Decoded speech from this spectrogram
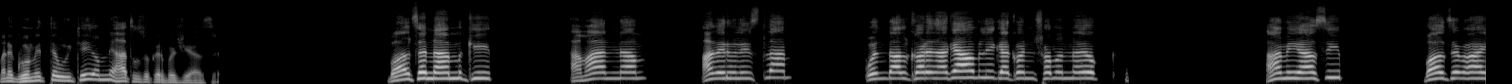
মানে ঘুমিতে উঠেই অমনি হাত উঁচু করে বসে আছে। বলছে নাম কি? আমার নাম আমিরুল ইসলাম। কোন দল করেন? আগে আওয়ামী লীগ, এখন সমন্বয়ক। আমি আসিফ বলছে, ভাই,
